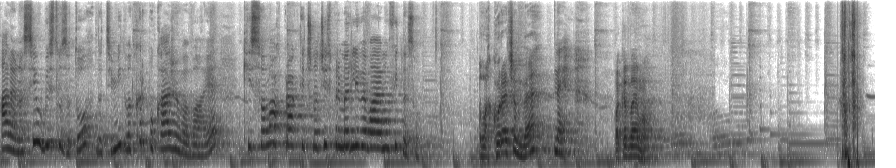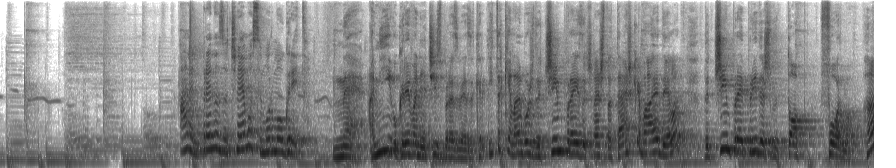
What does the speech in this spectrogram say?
Alen, a si v bistvu zato, da ti mi dva kar pokaževa vaje, ki so lahko praktično čist primerljive vajem v fitnessu. Lahko rečem ne? Ne. Pa kar dajmo. Alen, preden začnemo, se moramo ogreti. Ne, a ni ogrevanje čist brez veze, ker itak je najbolj, da čim prej začneš ta težke vaje delati, da čim prej prideš v top formo. Ha?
